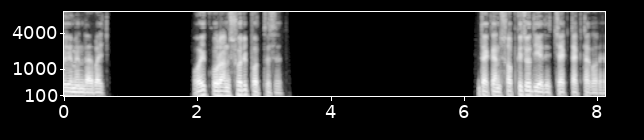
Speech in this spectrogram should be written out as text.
ওই ইমানদার ভাই। ওই কোরআন শরীফ পড়তেছে। দেখেন, সবকিছু দিয়ে দিচ্ছে একটা একটা করে।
